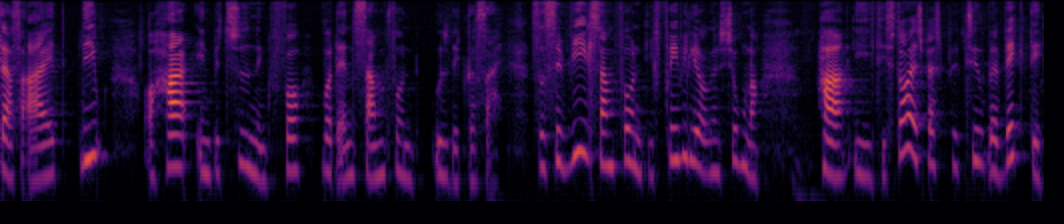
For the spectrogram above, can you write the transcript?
deres eget liv og har en betydning for, hvordan samfunnet utvikler seg. Så sivilsamfunn, de frivillige organisationer, har i et historisk perspektiv vært viktig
